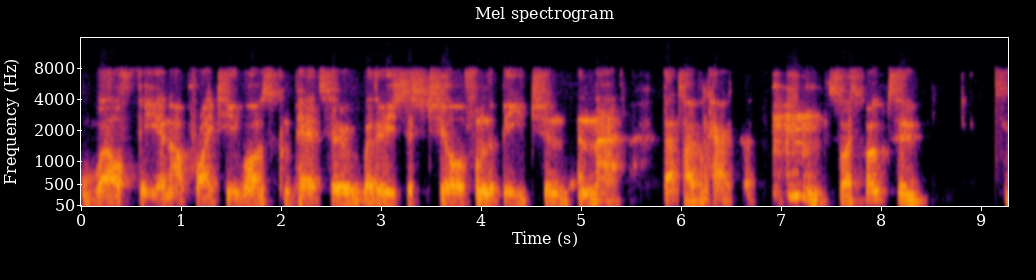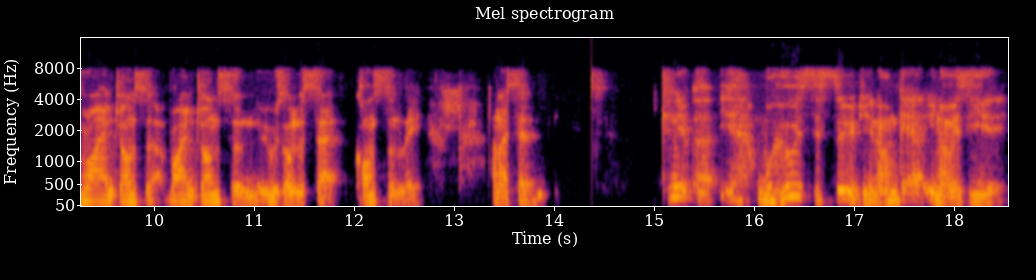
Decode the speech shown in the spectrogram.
wealthy and upright he was compared to whether he's just chilled from the beach and, and that that type of character. so I spoke to Ryan Johnson, Rian Johnson, who was on the set constantly, and I said, "Can you? Uh, yeah, well, who is this dude? You know, I'm getting. You know, is he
